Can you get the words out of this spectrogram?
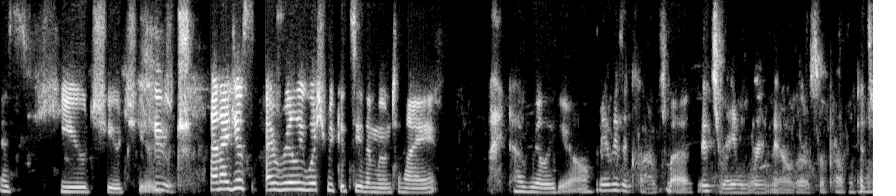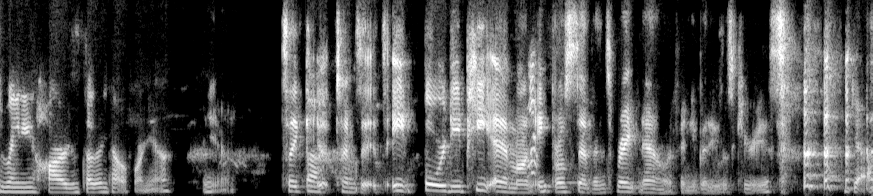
It's huge, huge, huge, huge. And I just, I really wish we could see the moon tonight. I, I really do. Maybe the clouds, but it's raining right now, though. So probably it's raining hard in Southern California. Yeah, it's like uh, times it's eight forty p.m. on April seventh right now. If anybody was curious. yeah.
